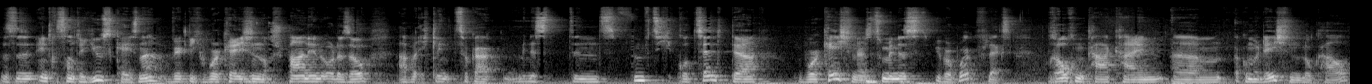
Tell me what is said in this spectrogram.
das ist ein interessanter Use Case, ne? Wirklich Workation aus Spanien oder so. Aber ich denke, sogar mindestens 50 Prozent der Workationers, zumindest über Workflex, brauchen gar kein ähm, Accommodation-Lokal,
